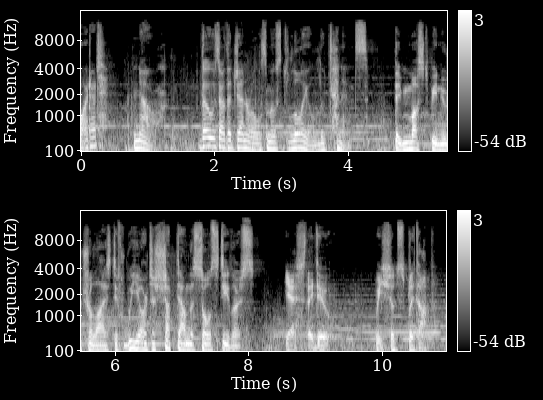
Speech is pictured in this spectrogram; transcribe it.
ordered? No. Those are the General's most loyal lieutenants. They must be neutralized if we are to shut down the Soul Stealers. Yes, they do. We should split up.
